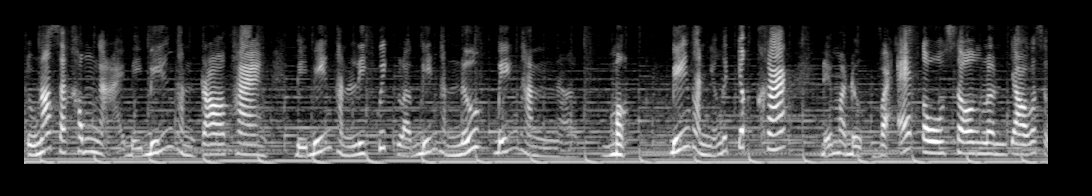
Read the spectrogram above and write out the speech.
Tụi nó sẽ không ngại bị biến thành tro than, bị biến thành liquid, là biến thành nước, biến thành ờ, mực biến thành những cái chất khác để mà được vẽ tô sơn lên cho cái sự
